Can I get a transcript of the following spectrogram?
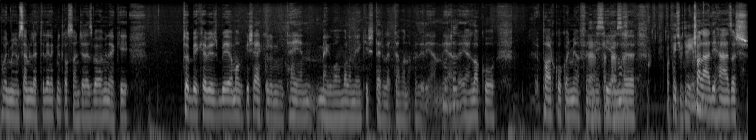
hogy mondjam, szemlélettel élnek, mint Los Angelesben, ahol mindenki többé-kevésbé a maga kis elkülönült helyen megvan, valamilyen kis területen vannak azért ilyen, Hát ilyen, ilyen lakó parkok, hogy mi a fenék, ilyen persze. Ott nincs mit. Családi házas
